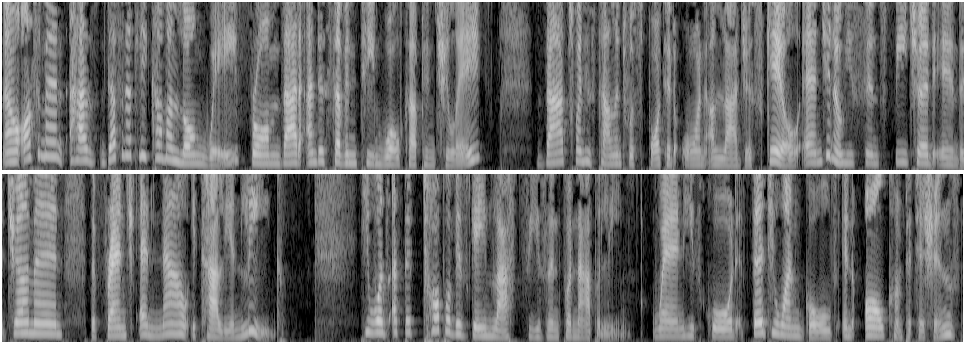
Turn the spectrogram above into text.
Now, Osimhen has definitely come a long way from that under 17 World Cup in Chile. That's when his talent was spotted on a larger scale. And you know, he's since featured in the German, the French, and now Italian league. He was at the top of his game last season for Napoli when he scored 31 goals in all competitions,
